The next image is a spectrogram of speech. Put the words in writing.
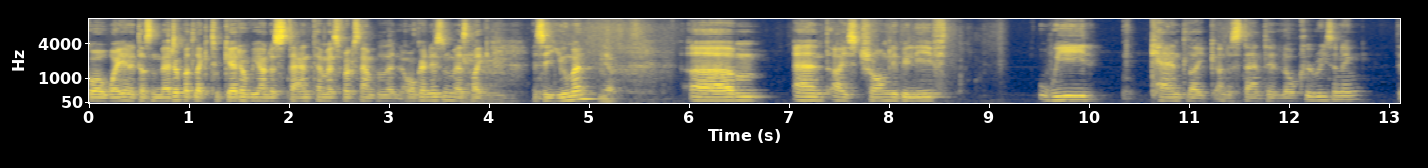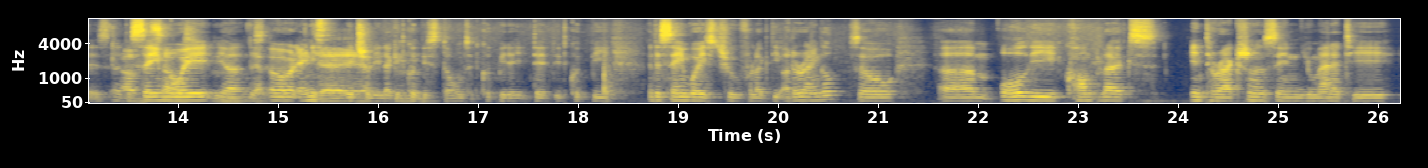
go away and it doesn't matter but like together we understand them as for example an organism as like as a human Yep. um, and i strongly believe we can't like understand the local reasoning. This, uh, the the same way Mhm. yeah this, Yeah. or anything Yeah, yeah, yeah. literally. Like it could be stones it could be the, the, it could be and the same way is true for like the other angle. So um, all the complex interactions in humanity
